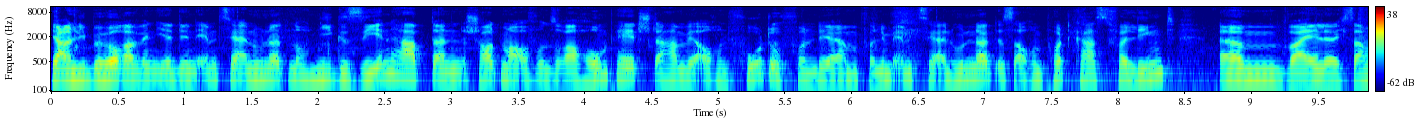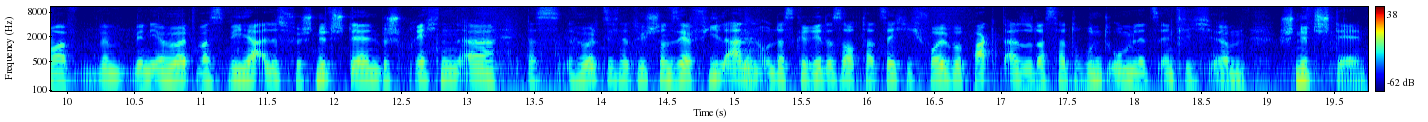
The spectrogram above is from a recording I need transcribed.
Ja, und liebe Hörer, wenn ihr den MC100 noch nie gesehen habt, dann schaut mal auf unserer Homepage, da haben wir auch ein Foto von, der, von dem MC100, ist auch im Podcast verlinkt. Ähm, weil ich sag mal, wenn, wenn, ihr hört, was wir hier alles für Schnittstellen besprechen, äh, das hört sich natürlich schon sehr viel an und das Gerät ist auch tatsächlich voll bepackt, also das hat rundum letztendlich ähm, Schnittstellen.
